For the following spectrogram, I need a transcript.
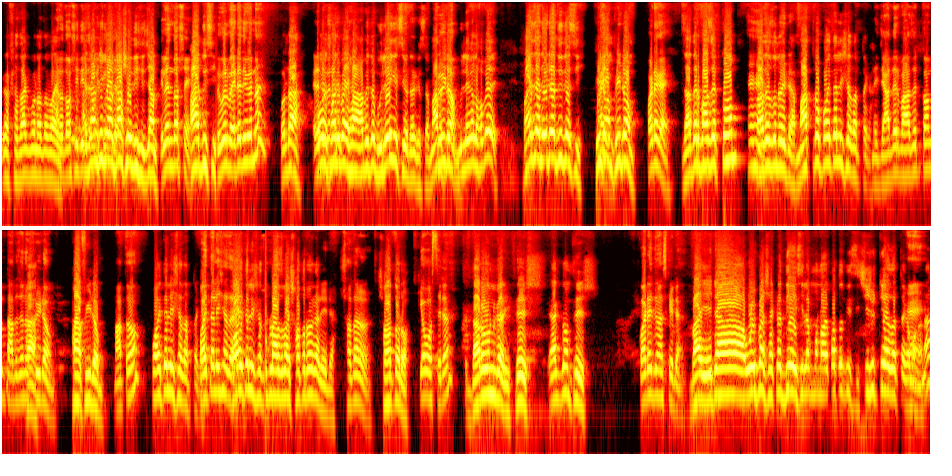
ব্যবসা থাকব না তো ভাই। আরও দশই দিয়ে আচ্ছা, ঠিক আছে দশে দিছি জান। দিলেন দশে? হ্যাঁ দিছি। রুবেল ভাই এটা দিবেন না? কোনটা? এটা ও সরি ভাই হ্যাঁ আমি তো ভুলেই গেছি ওটার কাছে। মানুষ ভুলে গেলে হবে? ভাই জান এটা দিতেছি। ফ্রিডম ফ্রিডম কয় যাদের বাজেট কম হ্যাঁ, হ্যাঁ। তাদের জন্য এটা। মাত্র পঁয়তাল্লিশ হাজার টাকা। মানে যাদের বাজেট কম তাদের জন্য হ্যাঁ। ফ্রিডম হ্যাঁ ফ্রিডম মাত্র? পঁয়তাল্লিশ হাজার টাকা। পঁয়তাল্লিশ হাজার? পঁয়তাল্লিশ হাজার প্লাস ভাই সতেরো গাড়ি এটা। সতেরো? সতেরো। কি অবস্থা এটা? দারুণ গাড়ি ফ্রেশ একদম ফ্রেশ দিবেন আজকে এটা? ভাই এটা ওই পাশে একটা দিয়েছিলাম মনে হয় কত দিয়েছি ছেষট্টি হাজার টাকা মনে হয় না?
